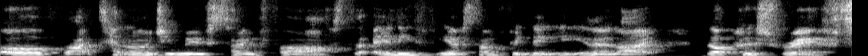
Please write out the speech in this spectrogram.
of like technology moves so fast that anything, you know, something that you know, like the Oculus Rift,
